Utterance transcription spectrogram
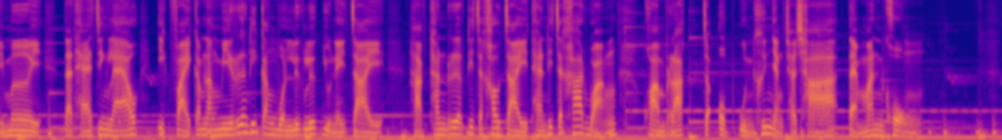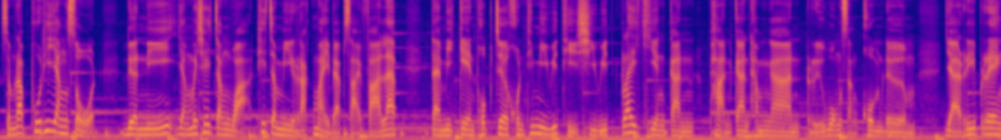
ยเมย แต่แท้จริงแล้ว อีกฝ่ายกำลังมีเรื่องที่กังวลลึกๆอยู่ในใจ หากท่านเลือกที่จะเข้าใจแทนที่จะคาดหวัง ความรักจะอบอุ่นขึ้นอย่างช้าๆแต่มั่นคงสำหรับผู้ที่ยังโสด เดือนนี้ยังไม่ใช่จังหวะที่จะมีรักใหม่แบบสายฟ้าแลบ แต่มีเกณฑ์พบเจอคนที่มีวิถีชีวิตใกล้เคียงกัน ผ่านการทำงานหรือวงสังคมเดิม อย่ารีบเร่ง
